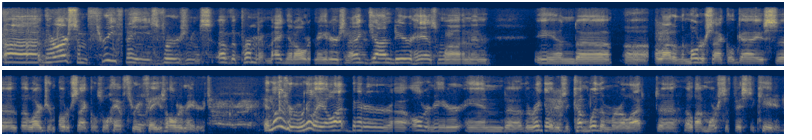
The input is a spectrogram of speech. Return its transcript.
Uh, there are some three-phase versions of the permanent magnet alternators, and I think John Deere has one, and and uh, uh, a lot of the motorcycle guys, uh, the larger motorcycles, will have three-phase alternators and those are really a lot better uh, alternator, and uh, the regulators that come with them are a lot uh, a lot more sophisticated.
